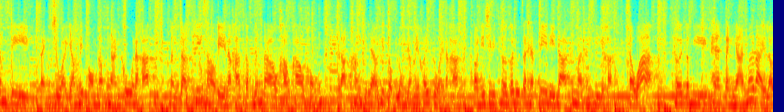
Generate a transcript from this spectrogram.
ต้นปี แต่งชัวร์ย้ำไม่พร้อมรับงานคู่นะคะ หลังจากที่สาว A นะคะ กับเรื่องราวข่าวๆของรักครั้งที่แล้วที่จบลงอย่างไม่ค่อยสวยนะคะ ตอนนี้ชีวิตเธอก็ดูจะแฮปปี้ดีดาขึ้นมาทันทีค่ะ แต่ว่าเธอจะมีแผนแต่งงานเมื่อไหร่ แล้ว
